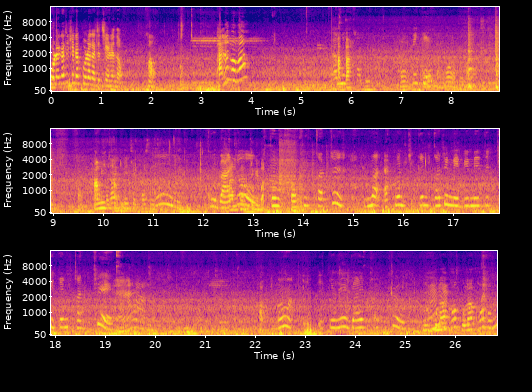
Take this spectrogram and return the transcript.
পড়ে গেছে সেটা পড়ে গেছে ছেড়ে দাও। খাও। ভালো বাবা? আপা আমি বাবা খেয়েছে, খাসি। গাজু এখন কফি খাচ্ছিস? তোমরা এখন চিকেন খাচ্ছে নিজে নিজে চিকেন খাচ্ছে? ও, এখানে যাই খাচ্ছ? পোলাও খাও পোলাও খাও বাবু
